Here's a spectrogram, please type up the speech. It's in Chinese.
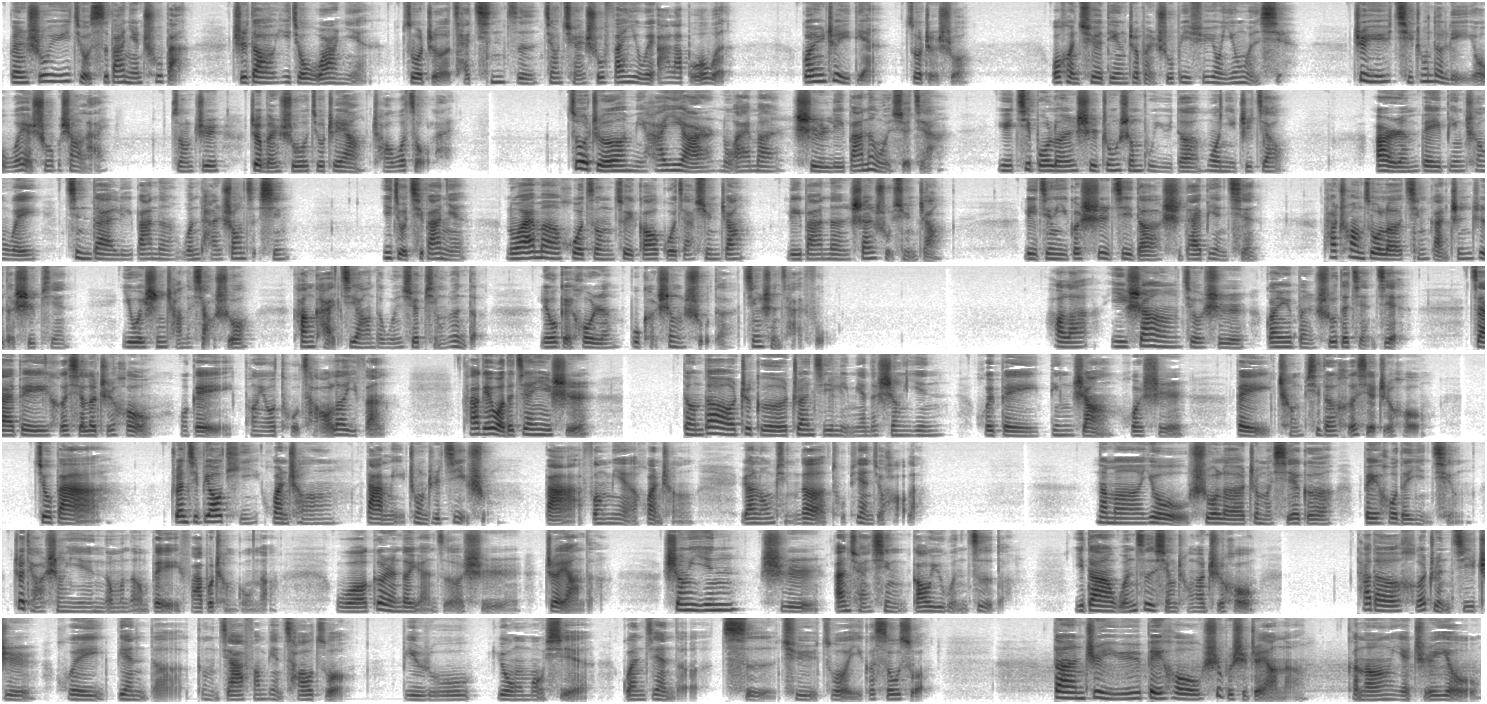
本书于1948年出版，直到1952年，作者才亲自将全书翻译为阿拉伯文。关于这一点，作者说：“我很确定这本书必须用英文写，至于其中的理由，我也说不上来。总之，这本书就这样朝我走来。”作者米哈伊尔·努埃曼是黎巴嫩文学家，与纪伯伦是终生不渝的莫逆之交。二人被并称为近代黎巴嫩文坛双子星。一九七八年，努埃曼获赠最高国家勋章——黎巴嫩杉树勋章。历经一个世纪的时代变迁，他创作了情感真挚的诗篇、意味深长的小说、慷慨激昂的文学评论等，留给后人不可胜数的精神财富。好了，以上就是关于本书的简介。在被和谐了之后，我给朋友吐槽了一番。他给我的建议是，等到这个专辑里面的声音会被盯上，或是被成批的和谐之后，就把专辑标题换成“大米种植技术”，把封面换成袁隆平的图片就好了。那么又说了这么些个背后的隐情，这条声音能不能被发布成功呢？我个人的原则是这样的：声音是安全性高于文字的。一旦文字形成了之后，它的核准机制会变得更加方便操作，比如用某些关键的词去做一个搜索。但至于背后是不是这样呢？可能也只有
